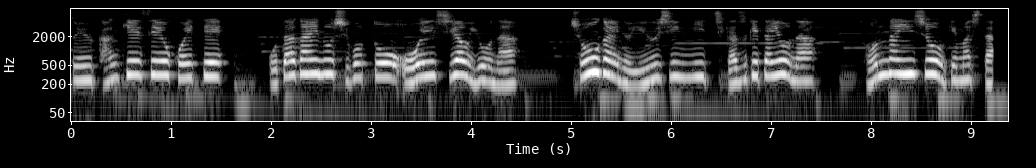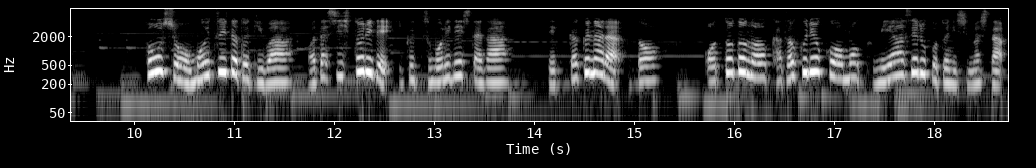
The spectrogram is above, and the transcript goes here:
という関係性を超えてお互いの仕事を応援し合うような、生涯の友人に近づけたような、そんな印象を受けました。当初思いついた時は私一人で行くつもりでしたが、せっかくならと夫との家族旅行も組み合わせることにしました。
